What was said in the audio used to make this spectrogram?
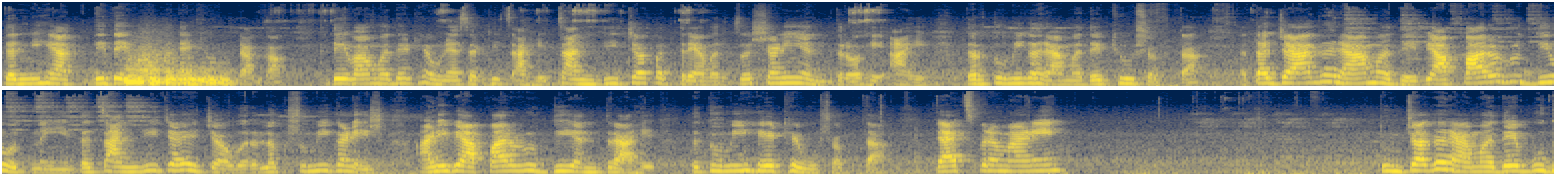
त्यांनी हे अगदी देवामध्ये ठेवून टाका. देवामध्ये ठेवण्यासाठीच आहे. चांदीच्या पत्र्यावरचं शनियंत्र हे आहे. तर तुम्ही घरामध्ये ठेवू शकता. आता ज्या घरामध्ये व्यापार वृद्धी होत नाहीये तर चांदीच्या ह्याच्यावर लक्ष्मी गणेश आणि व्यापार वृद्धी यंत्र आहे. तर तुम्ही हे ठेवू शकता. त्याचप्रमाणे तुमच्या घरामध्ये बुध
